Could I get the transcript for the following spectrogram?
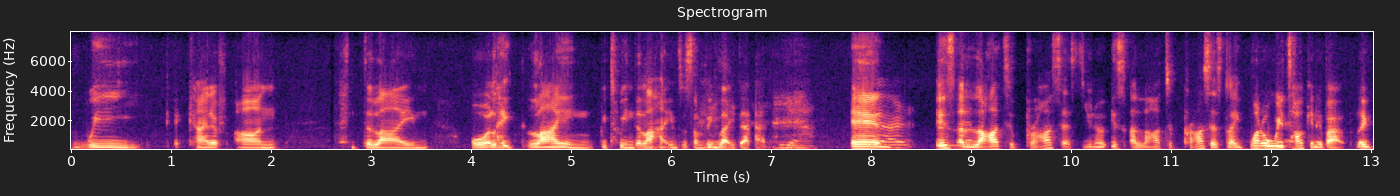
we kind of on the line or like lying between the lines or something like that. Yeah. And are it's a lot to process. You know, it's a lot to process. Like, what are we talking about? Like,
